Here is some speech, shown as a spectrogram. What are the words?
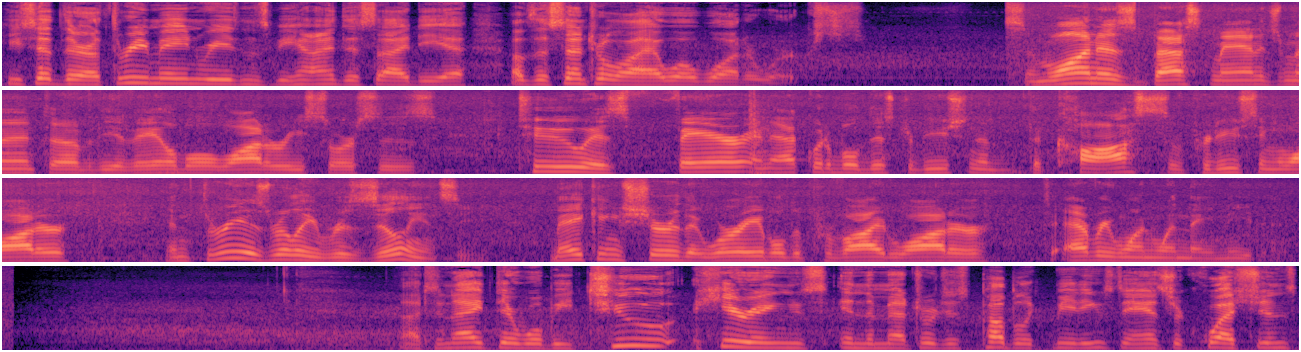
He said there are three main reasons behind this idea of the Central Iowa Waterworks. And one is best management of the available water resources. Two is fair and equitable distribution of the costs of producing water and three is really resiliency, making sure that we're able to provide water to everyone when they need it. Uh, tonight there will be two hearings in the Metro, just public meetings to answer questions.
